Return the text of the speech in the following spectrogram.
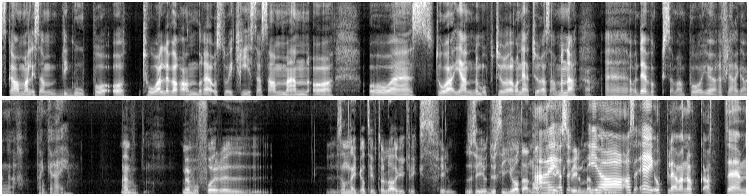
skal man liksom bli god på å tåle hverandre og stå i kriser sammen og og eh, stå gjennom oppturer og nedturer sammen, da. Eh, og det vokser man på å gjøre flere ganger, tenker jeg. Men, men hvorfor eh, liksom negativt å lage krigsfilm? Du sier jo, du sier jo at det er en altså, antikrigsfilm, men, ja, men altså jeg opplever nok at um,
